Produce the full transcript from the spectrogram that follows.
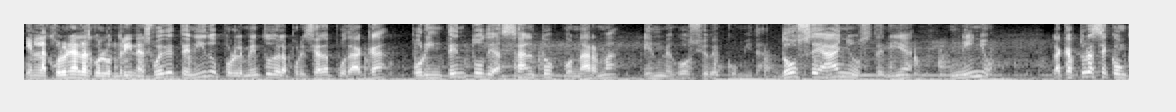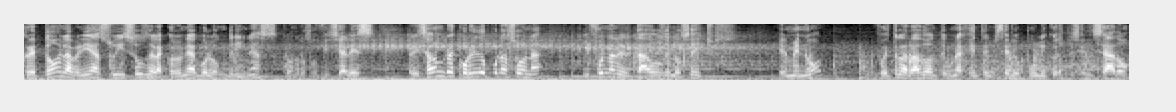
en la colonia Las Golondrinas. Fue detenido por elementos de la policía de Apodaca por intento de asalto con arma en un negocio de comida. 12 años tenía niño. La captura se concretó en la avenida Suizos de la colonia Golondrinas, cuando los oficiales realizaron un recorrido por la zona y fueron alertados de los hechos. El menor fue trasladado ante un agente del Ministerio Público especializado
